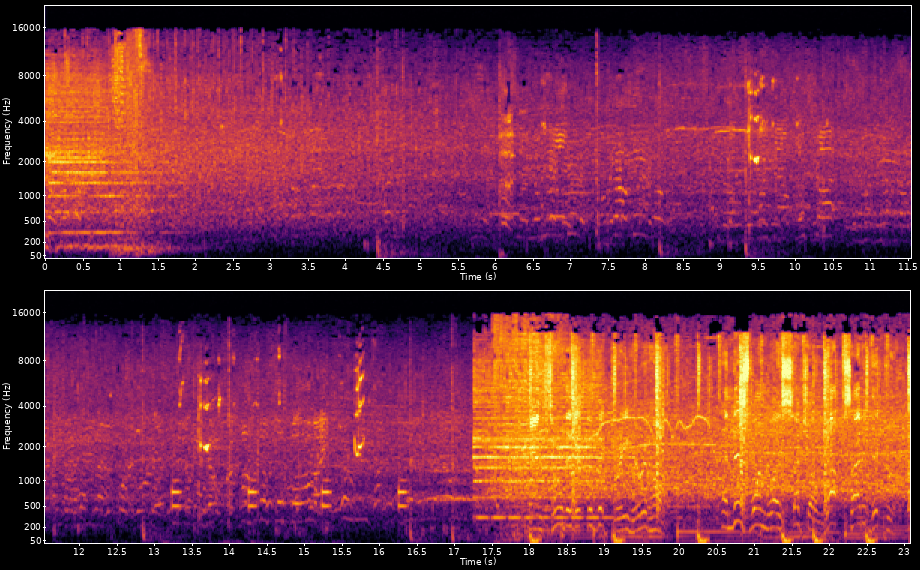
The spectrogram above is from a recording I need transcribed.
And so they get the victory here at home. And this one was such a lopsided victory.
